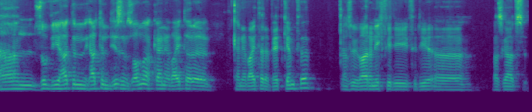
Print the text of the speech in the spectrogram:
Ähm, so, wir hatten, hatten diesen Sommer keine weitere, keine weitere Wettkämpfe. Also wir waren nicht für die, für die äh, was gab es?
